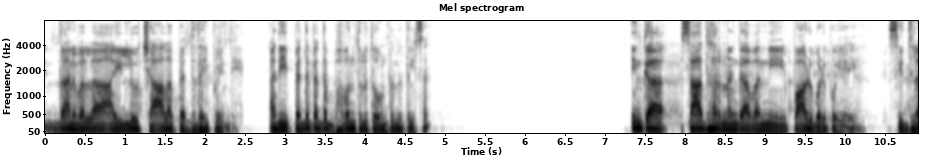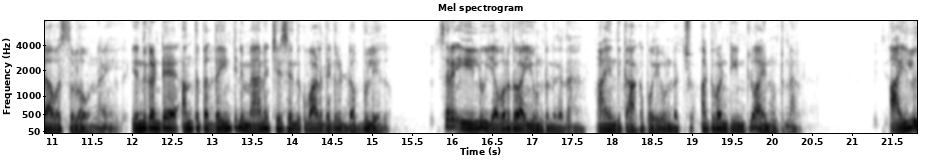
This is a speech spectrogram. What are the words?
దానివల్ల ఆ ఇల్లు చాలా పెద్దదైపోయింది. అది పెద్ద పెద్ద భవంతులతో ఉంటుంది తెలుసా? ఇంకా సాధారణంగా అవన్నీ పాడుబడిపోయాయి. శిథిలావస్థలో ఉన్నాయి. ఎందుకంటే అంత పెద్ద ఇంటిని మేనేజ్ చేసేందుకు వాళ్ళ దగ్గర డబ్బు లేదు. సరే ఈ ఇల్లు ఎవరిదో అయి ఉంటుంది కదా? ఆయనది కాకపోయి ఉండొచ్చు. అటువంటి ఇంట్లో ఆయన ఉంటున్నారు. ఆ ఇల్లు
